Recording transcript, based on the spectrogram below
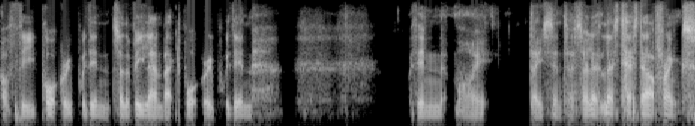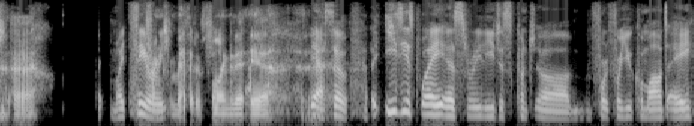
of the port group within so the VLAN backed port group within within my center. So let, us test out Frank's uh, my theory Frank's method of finding it yeah. Yeah so uh, easiest way is really just uh, for for you command a.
